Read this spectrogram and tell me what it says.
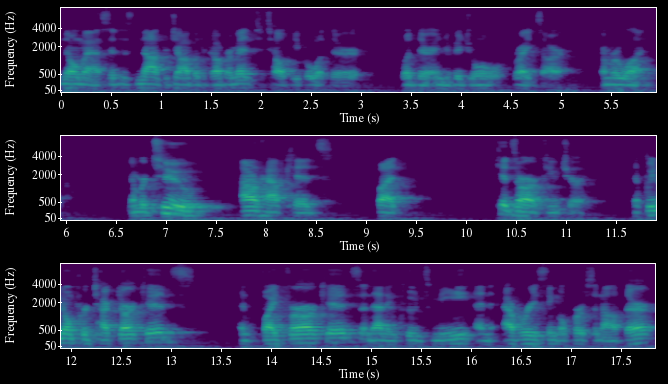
no masks. It is not the job of the government to tell people what their what their individual rights are. Number one. Number two, I don't have kids, but kids are our future. If we don't protect our kids and fight for our kids, and that includes me and every single person out there,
